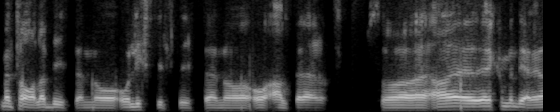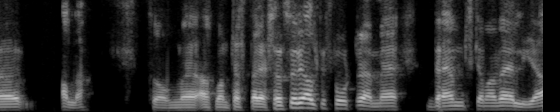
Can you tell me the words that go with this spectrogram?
mentala biten och, och livsstilsbiten och, och allt det där. Så ja, jag rekommenderar alla som eh, att man testar det. Sen så är det alltid svårt det där med vem ska man välja?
